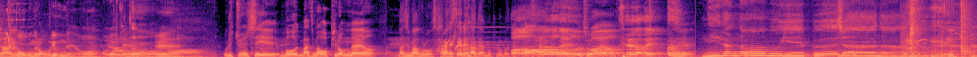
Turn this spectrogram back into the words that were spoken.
야 이거 오늘 어렵네요. 네. 예. 우리 준 씨, 뭐 마지막 어필 없나요? 마지막으로 사랑의 세레나데 한번 불러봐도 돼요? 아, 좋아요. 세레나데. 네. 네가 너무 예쁘잖아.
